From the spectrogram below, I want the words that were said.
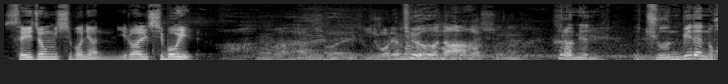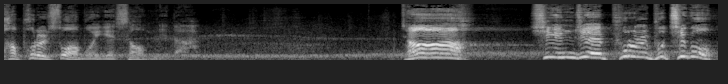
세종 15년 1월 15일 전하, 그러면 준비된 화포를 쏘아 보이겠사옵니다. 자, 심지에 풀을 붙이고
